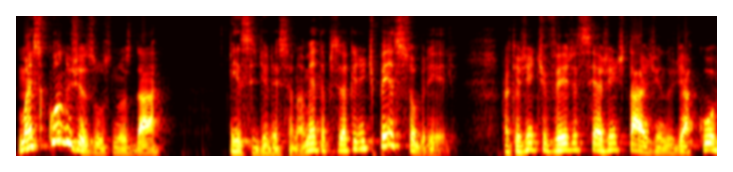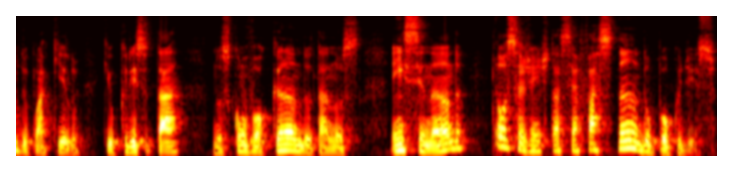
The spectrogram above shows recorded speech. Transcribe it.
Mas quando Jesus nos dá esse direcionamento, é preciso que a gente pense sobre ele, para que a gente veja se a gente está agindo de acordo com aquilo que o Cristo está nos convocando, está nos ensinando, ou se a gente está se afastando um pouco disso.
